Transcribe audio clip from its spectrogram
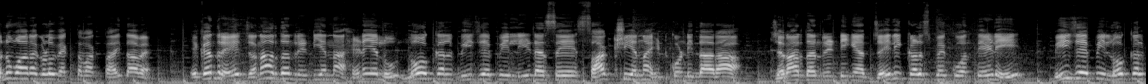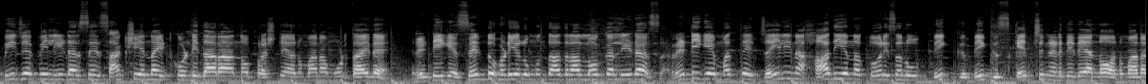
ಅನುಮಾನಗಳು ವ್ಯಕ್ತವಾಗ್ತಾ ಇದ್ದಾವೆ. ಯಾಕಂದ್ರೆ ಜನಾರ್ದನ್ ರೆಡ್ಡಿಯನ್ನ ಹೆಣೆಯಲು ಲೋಕಲ್ ಬಿಜೆಪಿ ಲೀಡರ್ಸೇ ಸಾಕ್ಷಿಯನ್ನ ಇಟ್ಕೊಂಡಿದ್ದಾರಾ? ಜನಾರ್ದನ್ ರೆಡ್ಡಿಗೆ ಜೈಲಿಗೆ ಕಳಿಸ್ಬೇಕು ಅಂತ ಹೇಳಿ ಬಿಜೆಪಿ ಲೋಕಲ್ ಬಿಜೆಪಿ ಲೀಡರ್ಸೇ ಸಾಕ್ಷಿಯನ್ನ ಇಟ್ಕೊಂಡಿದ್ದಾರಾ ಅನ್ನೋ ಪ್ರಶ್ನೆ ಅನುಮಾನ ಮೂಡ್ತಾ ಇದೆ. ರೆಡ್ಡಿಗೆ ಸೆಡ್ ಹೊಡೆಯಲು ಮುಂದಾದ್ರ ಲೋಕಲ್ ಲೀಡರ್ಸ್ ರೆಡ್ಡಿಗೆ ಮತ್ತೆ ಜೈಲಿನ ಹಾದಿಯನ್ನ ತೋರಿಸಲು ಬಿಗ್ ಬಿಗ್ ಸ್ಕೆಚ್ ನಡೆದಿದೆ ಅನ್ನೋ ಅನುಮಾನ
